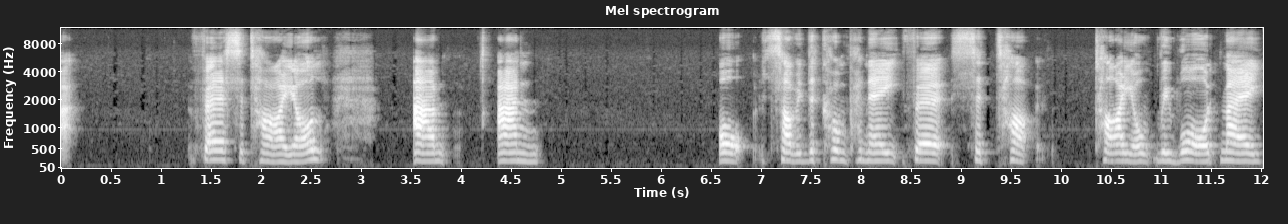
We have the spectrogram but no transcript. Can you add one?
uh, versatile um and or sorry the company versatile tile reward may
